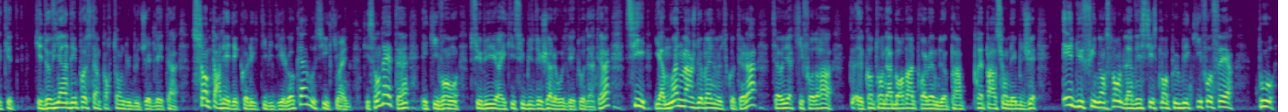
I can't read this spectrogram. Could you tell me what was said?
euh, qui, qui, devient un des postes importants du budget de l'État, sans parler des collectivités locales aussi, qui, ont, qui sont dettes, hein, et qui vont subir, et qui subissent déjà la hausse des taux d'intérêt, s'il y a moins de marge de manœuvre de ce côté-là, ça veut dire qu'il faudra, quand on abordera le problème de préparation des budgets et du financement de l'investissement public qu'il faut faire pour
